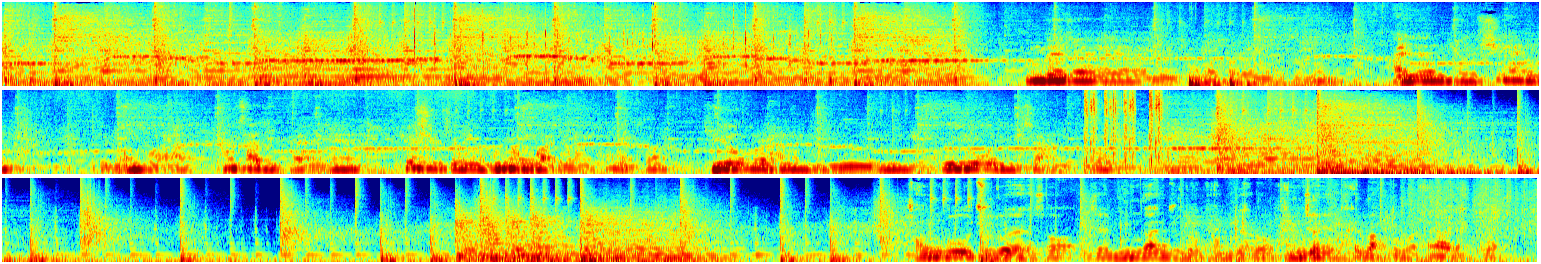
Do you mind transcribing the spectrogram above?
분배제의 처벌법에 대해서는 관련 그 시행 그 연구와 형사 집행의 현실적인 운영 과정을 통해서 기업을 하는 분들이 의욕을 잃지 않도록 정부 주도에서 이제 민간 주도 경제로 완전히 탈바꿈을 해야 되고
